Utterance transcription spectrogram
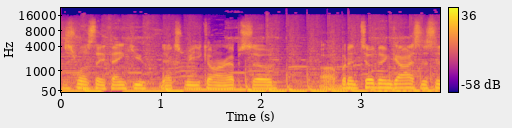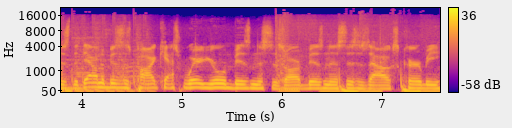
just want to say thank you next week on our episode. Uh, but until then, guys, this is the Down to Business podcast where your business is our business. This is Alex Kirby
